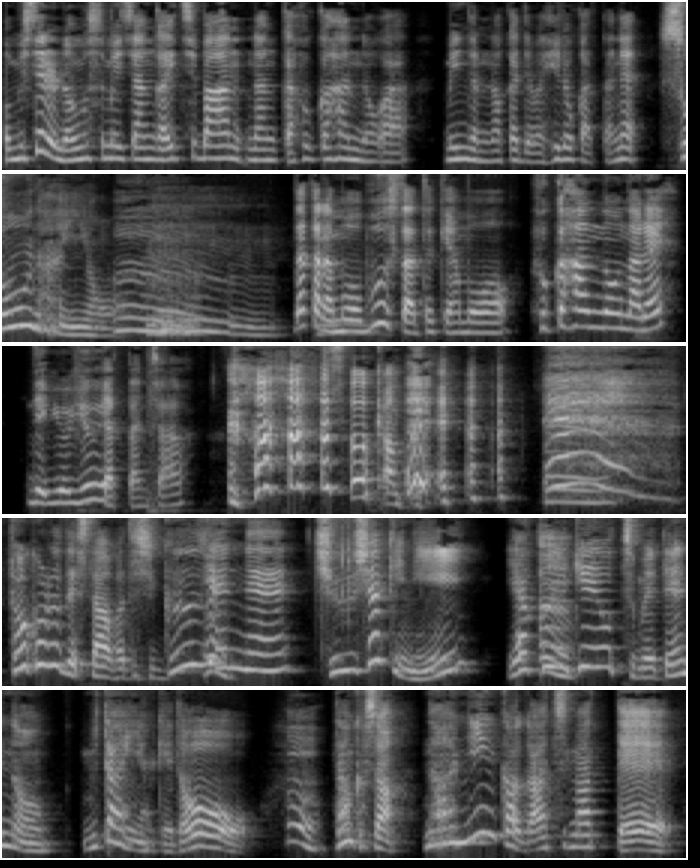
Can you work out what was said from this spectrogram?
うん。ミシェルの娘ちゃんが一番なんか副反応がみんなの中ではひどかったね。そうなんよ。うんうんだからもうブースターの時はもう副反応慣れで余裕やったんちゃ そうかもね。うところでさ、私偶然ね、注射器に薬液を詰めてんの見たんやけど、うん。なんかさ、何人かが集まって、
